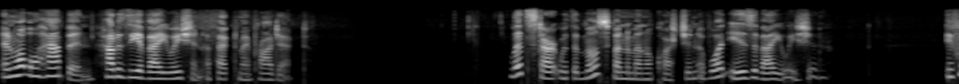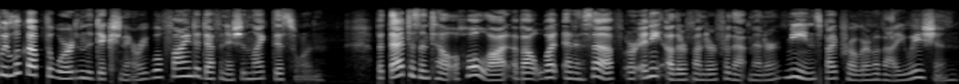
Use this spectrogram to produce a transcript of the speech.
And what will happen? How does the evaluation affect my project? Let's start with the most fundamental question of what is evaluation? If we look up the word in the dictionary, we'll find a definition like this one. But that doesn't tell a whole lot about what NSF, or any other funder for that matter, means by program evaluation.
